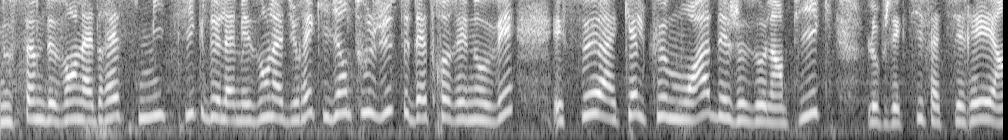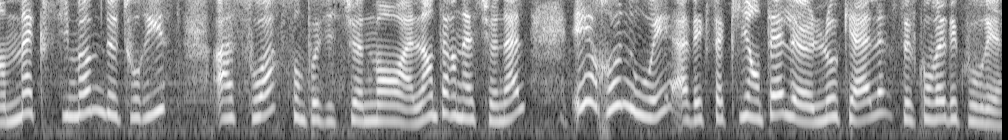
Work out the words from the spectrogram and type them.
Nous sommes devant l'adresse mythique de la maison La Durée qui vient tout juste d'être rénovée et ce à quelques mois des Jeux Olympiques. L'objectif attirer un maximum de touristes, asseoir son positionnement à l'international et renouer avec sa clientèle locale. C'est ce qu'on va découvrir.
